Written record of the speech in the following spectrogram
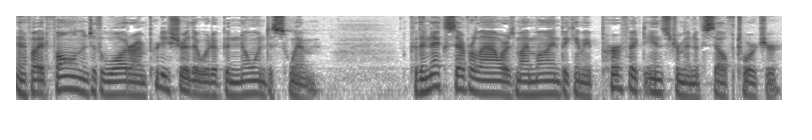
and if I had fallen into the water, I'm pretty sure there would have been no one to swim. For the next several hours, my mind became a perfect instrument of self torture.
